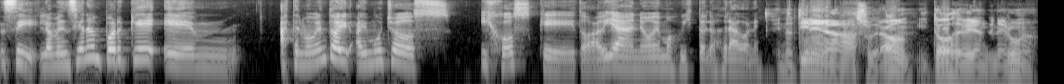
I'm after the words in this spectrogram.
Sí, lo mencionan porque em, hasta el momento hay, hay, muchos hijos que todavía no hemos visto los dragones. no tienen a, su dragón y todos deberían tener uno.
